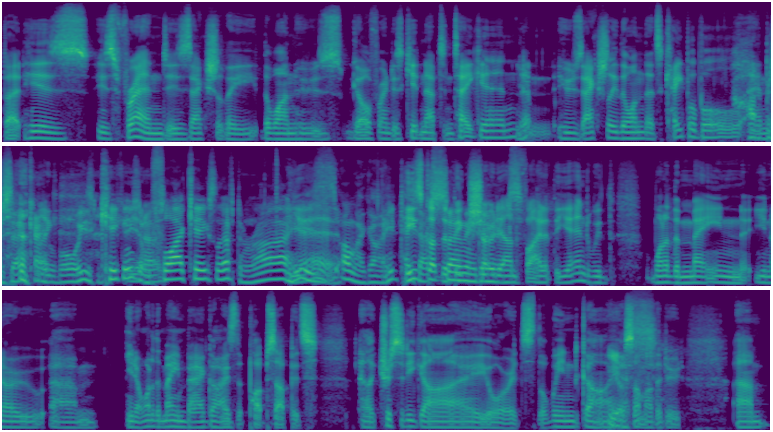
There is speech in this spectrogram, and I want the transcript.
but his his friend is actually the one whose girlfriend is kidnapped and taken, Yep. and who's actually the one that's capable. hundred percent like, capable. he's kicking some know. fly kicks left and right. He is, Yeah. oh my god, he takes he's got the so big showdown dudes. fight at the end with one of the main, you know, um, you know, one of the main bad guys that pops up. It's electricity guy or it's the wind guy or some other dude. Um,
